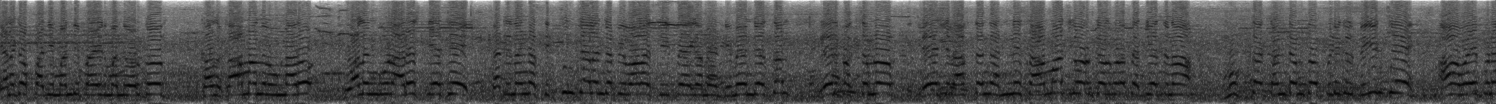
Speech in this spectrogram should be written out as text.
వెనక పది మంది పదిహేను మంది వరకు కా- ఉన్నారు. వాళ్ళని కూడా అరెస్ట్ చేసి కఠినంగా శిక్షించాలని చెప్పి వాళ్ళ సిపిఐగా మేము డిమాండ్ చేస్తాం. లేని పక్షంలో దేశవ్యాప్తంగా అన్ని సామాజిక వర్గాలు కూడా పెద్ద ఎత్తున ముక్త కంఠంతో పిడికిలు బిగించి ఆ వైపున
